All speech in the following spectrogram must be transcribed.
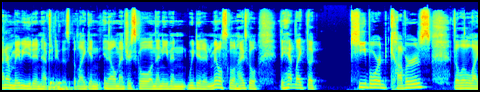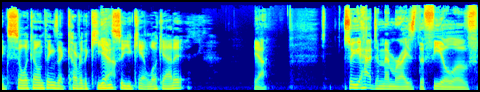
I don't know, maybe you didn't have to do this, but like in, in elementary school and then even we did it in middle school and high school, they had like the keyboard covers, the little like silicone things that cover the keys Yeah. so you can't look at it. Yeah. So you had to memorize the feel of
